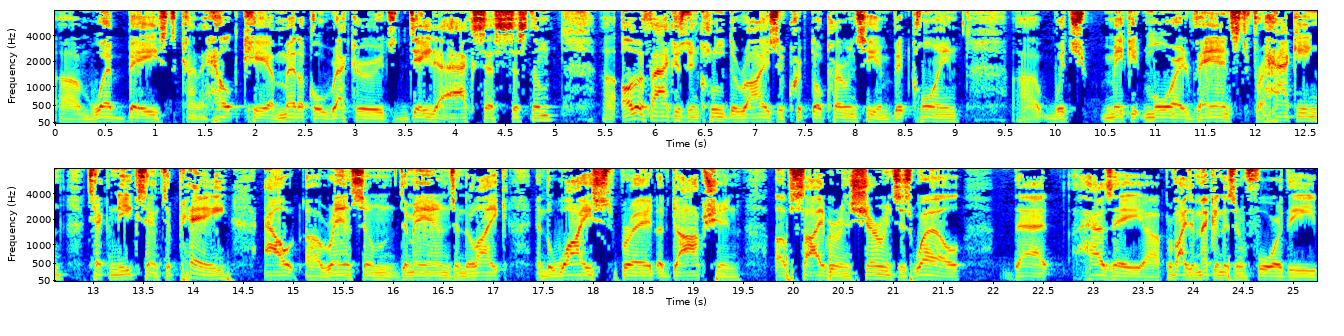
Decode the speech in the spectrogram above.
um, web-based kind of healthcare, medical records, data access system. Uh, other factors include the rise of cryptocurrency and Bitcoin, uh, which make it more advanced for hacking techniques and to pay out uh, ransom demands and the like, and the widespread adoption of cyber insurance as well that has a uh, provides a mechanism for the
